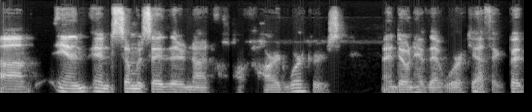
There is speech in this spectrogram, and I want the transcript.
Um, and and some would say they're not hard workers and don't have that work ethic. But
